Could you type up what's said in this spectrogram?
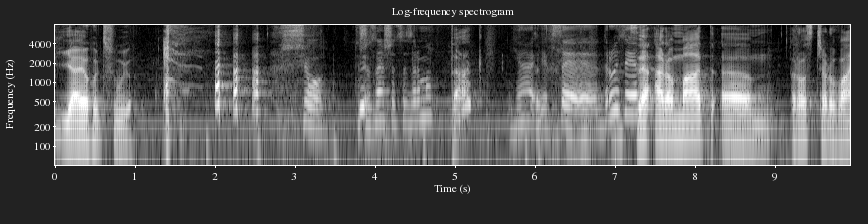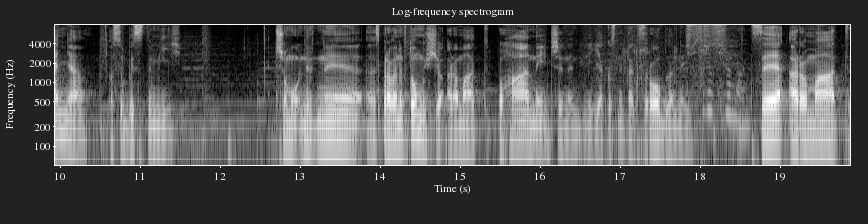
Я його чую. Що? Ти що знаєш, що це за аромат? Так. Я, я все, е, друзі. Це аромат ем, розчарування, особисто мій. Чому? Не, не, справа не в тому, що аромат поганий чи не, якось не так зроблений. Що це розчарування? Це аромат.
